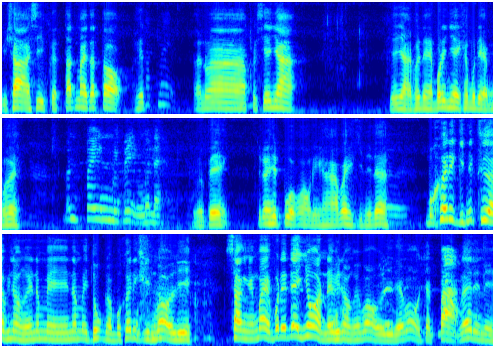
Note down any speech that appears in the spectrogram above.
วิชาอาชีพก็ตัดไม้ตัดตอกเฮ็ดตัดไม่อันว่าไปเสียหญ้าเสียหญ้าเพิ่นแน่บ่ได้แย่แค่หมูแดงบ่เฮ้ยมันเป็นไม่เป็นเมื่อไหร่ไปเป้งจะได้เฮ็ดปวกออกนี่หาไว้ให้กินนี่เด้อเออบ่เคยได้กินจักเทื่อพี่น้องเอ้ยน้ำเมน้ำไอ้ทุกน่ะบ่เคยได้กินเว่าอีหลีสั่งหยังไว้บ่ได้ได้ย้อนเลยพี่น้องเอ้ยเว่าอีหลีได้เว่าจากปากเลยเดี๋ยวนี่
